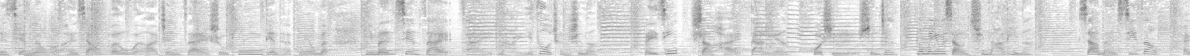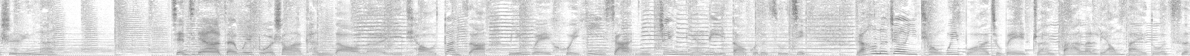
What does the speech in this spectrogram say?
之前呢，我很想问问啊，正在收听电台的朋友们，你们现在在哪一座城市呢？北京、上海、大连，或是深圳？那么又想去哪里呢？厦门、西藏还是云南？前几天啊，在微博上啊看到了一条段子啊，名为“回忆一下你这一年里到过的足迹”。然后呢，这样一条微博啊就被转发了两百多次，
